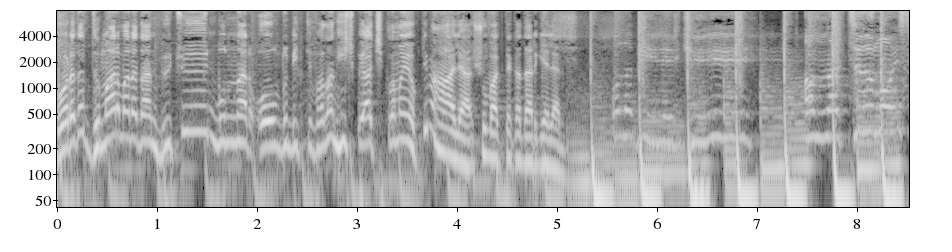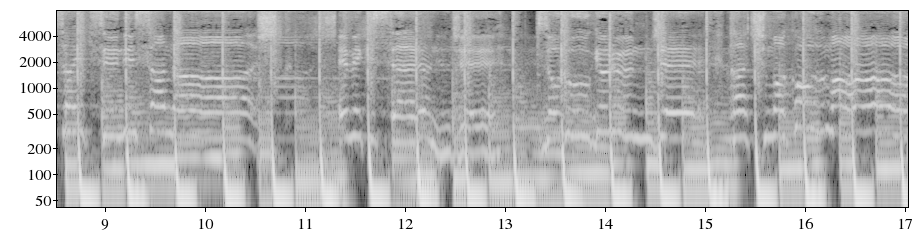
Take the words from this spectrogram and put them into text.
Bu arada The Marmara'dan bütün bunlar oldu bitti falan hiçbir açıklama yok değil mi hala şu vakte kadar gelen? olabilir ki Anlattığım oysa hepsini sana aşk Emek ister önce Zoru görünce Kaçmak olmaz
